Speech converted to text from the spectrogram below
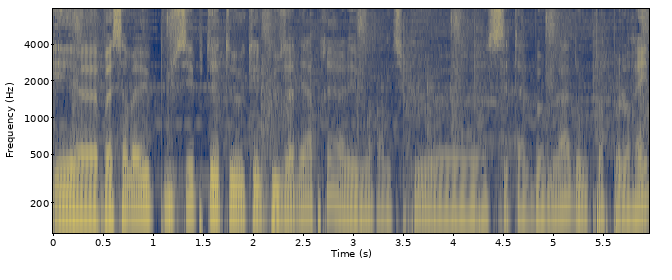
Et euh, bah, ça m'avait poussé peut-être quelques années après à aller voir un petit peu euh, cet album-là, donc Purple Rain,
